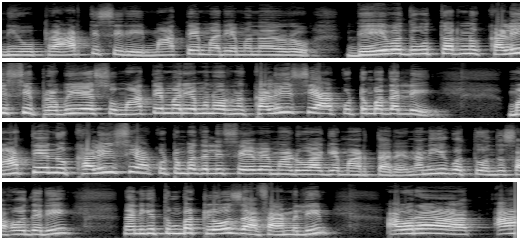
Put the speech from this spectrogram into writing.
ನೀವು ಪ್ರಾರ್ಥಿಸಿರಿ, ಮಾತೆ ಮರಿಯಮ್ಮನವರು ದೇವದೂತರನ್ನು ಕಳಿಸಿ, ಪ್ರಭು ಯೇಸು ಮಾತೆ ಮರಿಯಮ್ಮನವ್ರನ್ನ ಕಳಿಸಿ ಆ ಕುಟುಂಬದಲ್ಲಿ. ಮಾತೆಯನ್ನು ಕಳಿಸಿ ಆ ಕುಟುಂಬದಲ್ಲಿ ಸೇವೆ ಮಾಡುವ ಹಾಗೆ ಮಾಡ್ತಾರೆ. ನನಗೆ ಗೊತ್ತು ಒಂದು ಸಹೋದರಿ, ನನಗೆ ತುಂಬ ಕ್ಲೋಸ್ ಆ ಫ್ಯಾಮಿಲಿ ಅವರ, ಆ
